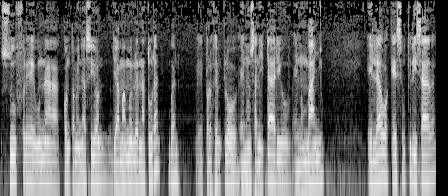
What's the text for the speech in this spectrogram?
sufre una contaminación, llamámosle natural. Bueno, eh, por ejemplo, en un sanitario, en un baño, el agua que es utilizada,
